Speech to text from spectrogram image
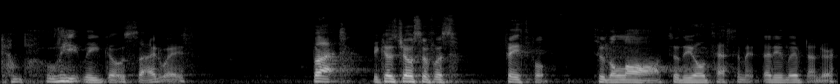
completely goes sideways. But because Joseph was faithful to the law, to the Old Testament that he lived under,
